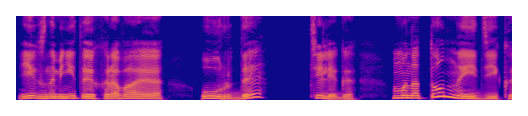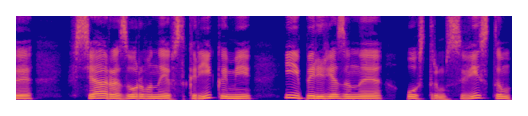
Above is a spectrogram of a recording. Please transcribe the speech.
Их знаменитая хоровая «Урде» — телега, монотонная и дикая, вся разорванная вскриками и перерезанная острым свистом,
